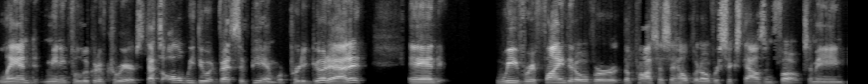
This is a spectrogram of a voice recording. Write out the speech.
land meaningful, lucrative careers. That's all we do at Vets to PM. We're pretty good at it. And we've refined it over the process of helping over 6,000 folks. I mean,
